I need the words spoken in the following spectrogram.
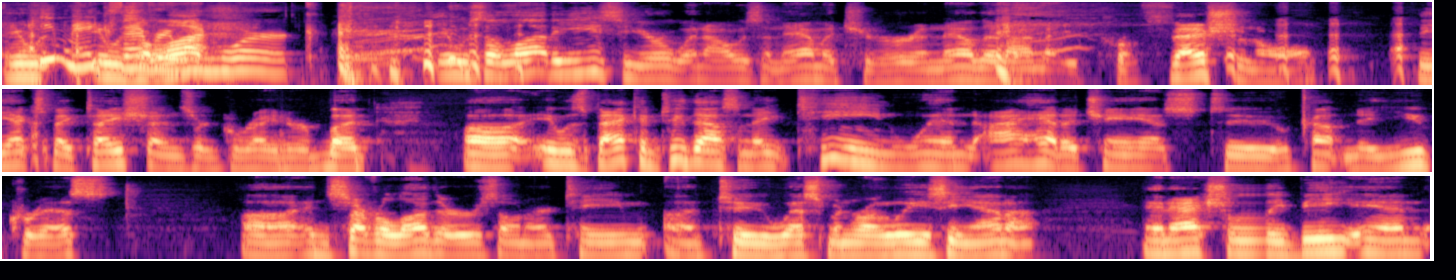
it, He it makes was everyone lot, work. it was a lot easier when I was an amateur, and now that I'm a professional, the expectations are greater. But uh, it was back in 2018 when I had a chance to accompany you, Chris, uh, and several others on our team uh, to West Monroe, Louisiana, and actually be in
